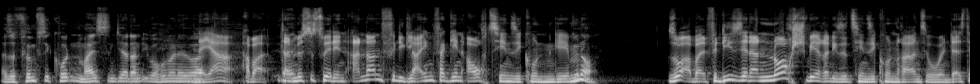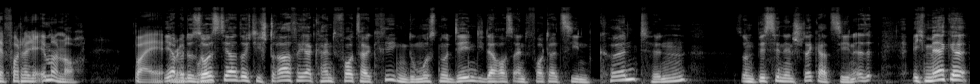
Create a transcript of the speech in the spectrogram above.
Also fünf Sekunden, meist sind ja dann über 100 Naja, aber dann müsstest du ja den anderen für die gleichen Vergehen auch zehn Sekunden geben. Genau. So, aber für die ist es ja dann noch schwerer, diese zehn Sekunden reinzuholen. Da ist der Vorteil ja immer noch bei. Ja, Red aber du Bull. sollst ja durch die Strafe ja keinen Vorteil kriegen. Du musst nur denen, die daraus einen Vorteil ziehen könnten, so ein bisschen den Stecker ziehen. Also ich merke,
